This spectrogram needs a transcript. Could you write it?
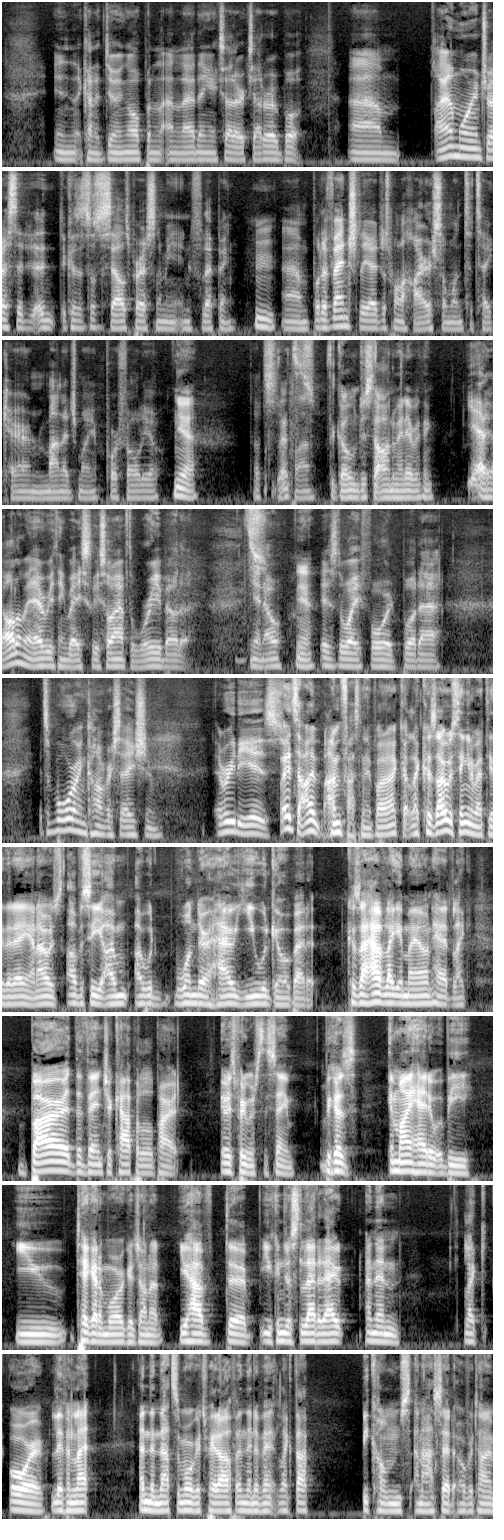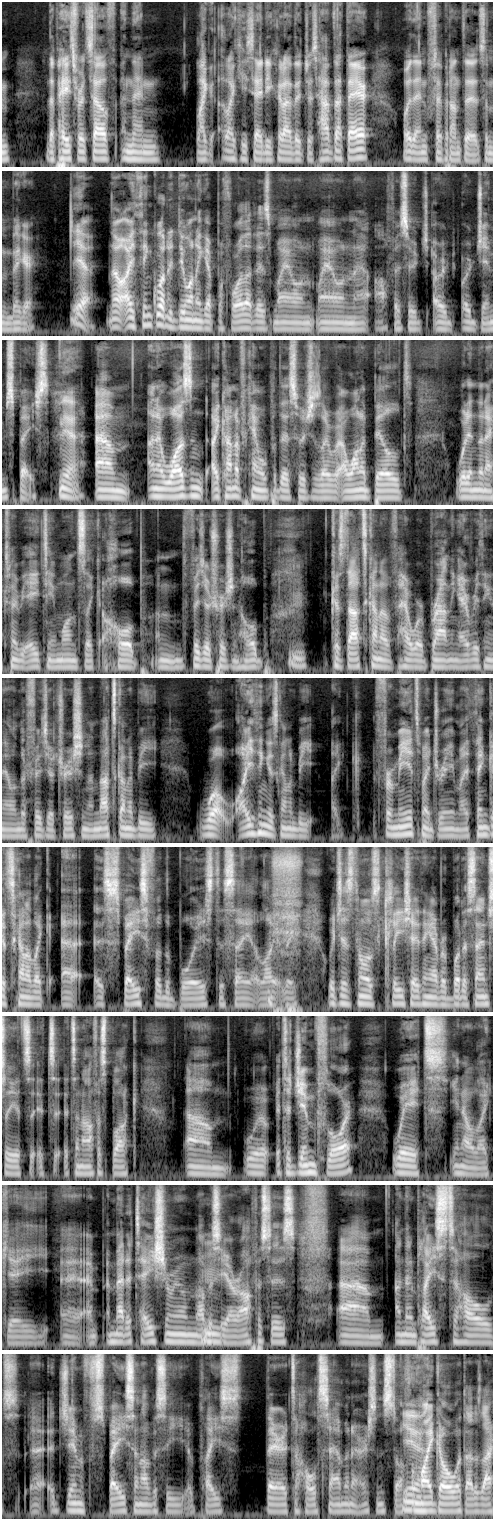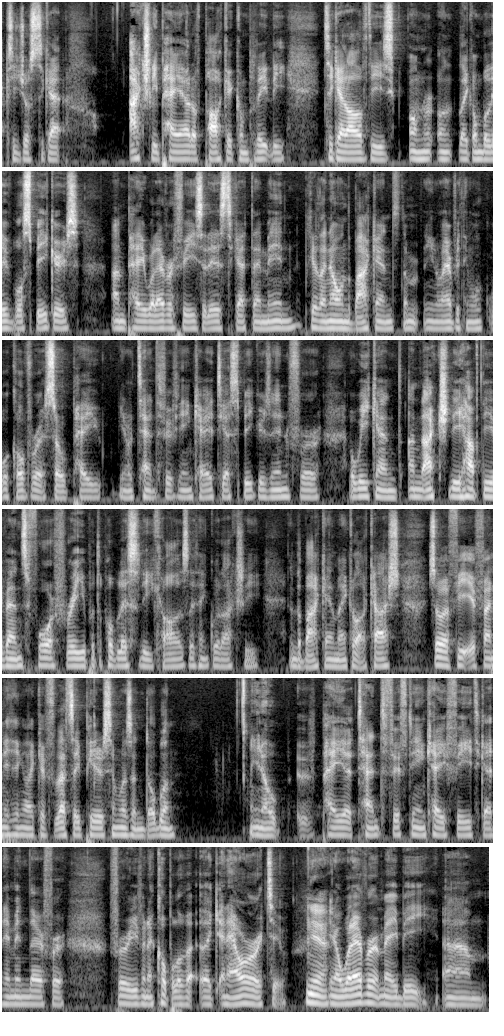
in kind of doing up and, and letting, et cetera, et cetera. But um, I am more interested in because it's just a salesperson. I mean, in flipping. Hmm. Um, but eventually, I just want to hire someone to take care and manage my portfolio. yeah. That's the That's plan. the goal, just to automate everything. Yeah, automate everything basically, so I don't have to worry about it. You know, Yeah. is the way forward. But uh, it's a boring conversation. It really is. It's I'm, I'm fascinated by it, like because I was thinking about it the other day, and I was obviously I'm I would wonder how you would go about it because I have like in my own head like bar the venture capital part, it was pretty much the same mm. because in my head it would be you take out a mortgage on it, you have the you can just let it out and then like or live and let, and then that's the mortgage paid off, and then event like that becomes an asset over time that pays for itself, and then like like you said, you could either just have that there or then flip it onto something bigger. Yeah. No, I think what I do want to get before that is my own my own uh, office or, or or gym space. Yeah. Um, and it wasn't. I kind of came up with this, which is I, I want to build within the next maybe eighteen months like a hub and physiotrition hub, Mm. because that's kind of how we're branding everything now under physiotrition, and that's gonna be what I think is gonna be like for me. It's my dream. I think it's kind of like a, a space for the boys to say it lightly, which is the most cliche thing ever. But essentially, it's it's it's an office block. Um, it's a gym floor with you know like a a, a meditation room, obviously our offices, um, and then place to hold uh, a gym space and obviously a place there to hold seminars and stuff. Yeah. And my goal with that is actually just to get actually pay out of pocket completely to get all of these un- un- like unbelievable speakers and pay whatever fees it is to get them in because I know on the back end the, you know everything will, will cover it. So pay you know 10 to 15k to get speakers in for a weekend and actually have the events for free but the publicity cause I think would actually in the back end make a lot of cash. So if he, if anything like if let's say Peterson was in Dublin you know pay a 10 to 15k fee to get him in there for for even a couple of like an hour or two. Yeah. you know whatever it may be um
